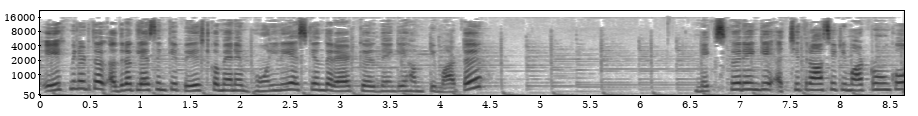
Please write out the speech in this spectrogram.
तो एक मिनट तक अदरक लहसुन के पेस्ट को मैंने भून लिया। इसके अंदर ऐड कर देंगे हम टमाटर। मिक्स करेंगे अच्छी तरह से टमाटरों को।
